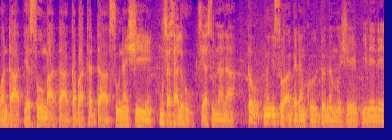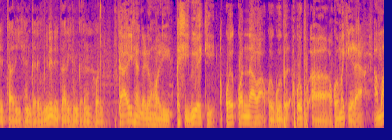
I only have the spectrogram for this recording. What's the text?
wanda ya soma da gabatar da sunan shi. Musa salihu siya sunana. To mun iso a garin ku domin mu je menene tarihin garin menene tarihin garin holi? Tarihin garin holi kashi biyu yake akwai kwannawa akwai gobir akwai akwai makera. Amma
